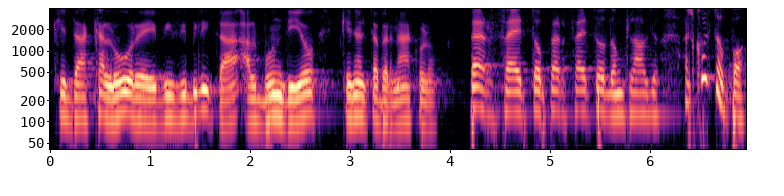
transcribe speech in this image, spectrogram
che dà calore e visibilità al buon Dio che è nel tabernacolo. Perfetto, perfetto, Don Claudio. Ascolta un po',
